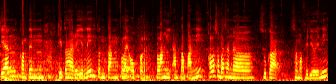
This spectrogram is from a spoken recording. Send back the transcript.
Sekian konten kita hari ini tentang flyover Pelangi Antapani. Kalau sobat sandal suka sama video ini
